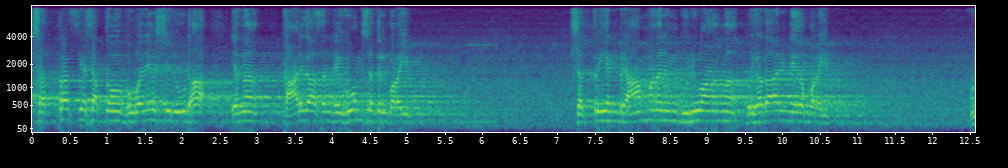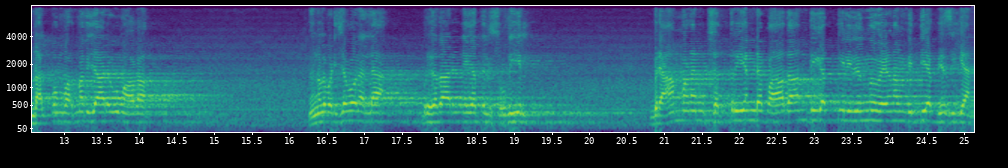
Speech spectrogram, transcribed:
ക്ഷത്രസ്യ ശബ്ദോ ഭുവനേശ്വരൂഢ എന്ന് കാളിദാസൻ രഘുവംശത്തിൽ പറയും. ക്ഷത്രിയൻ ബ്രാഹ്മണനും ഗുരുവാണെന്ന് ബൃഹദാരണ്യകം പറയും. ഉണ്ട് അല്പം വർണവിചാരവുമാകാം നിങ്ങൾ പഠിച്ച പോലല്ല ബൃഹദാരണ്യകത്തിൽ ശ്രുതിയിൽ. ബ്രാഹ്മണൻ ക്ഷത്രിയന്റെ പാദാന്തികത്തിലിരുന്ന് വേണം വിദ്യ അഭ്യസിക്കാൻ.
